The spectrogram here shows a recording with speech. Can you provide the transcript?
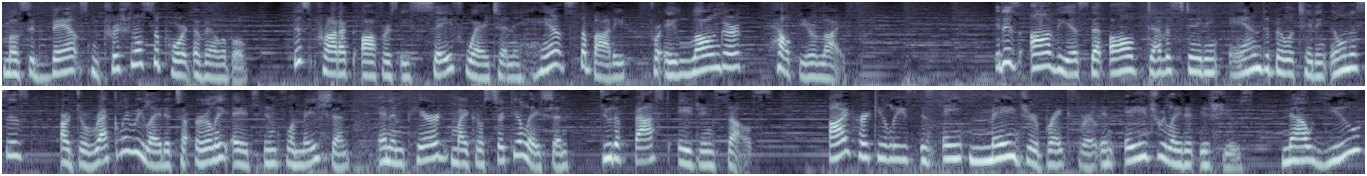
most advanced nutritional support available. This product offers a safe way to enhance the body for a longer, healthier life. It is obvious that all devastating and debilitating illnesses are directly related to early age inflammation and impaired microcirculation due to fast aging cells. iHercules is a major breakthrough in age related issues. Now you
